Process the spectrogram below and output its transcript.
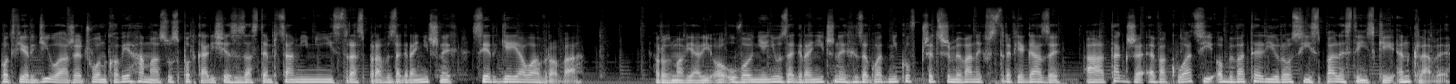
potwierdziła, że członkowie Hamasu spotkali się z zastępcami ministra spraw zagranicznych Siergieja Ławrowa. Rozmawiali o uwolnieniu zagranicznych zakładników przetrzymywanych w strefie gazy, a także ewakuacji obywateli Rosji z palestyńskiej enklawy.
